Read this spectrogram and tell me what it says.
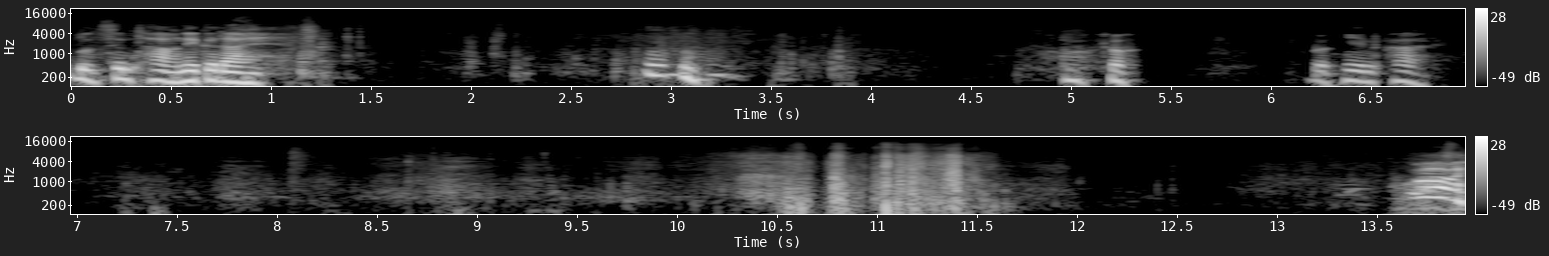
เบิ่งเส้นทางนี่ก็ได้อื้ออื้อ โอ้โถเบิ่งหินผ่านโอ้ย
